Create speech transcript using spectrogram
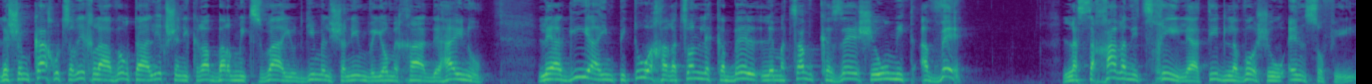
לשם כך הוא צריך לעבור תהליך שנקרא בר מצווה, י"ג שנים ויום אחד, דהיינו, להגיע עם פיתוח הרצון לקבל למצב כזה שהוא מתאווה לשכר הנצחי לעתיד לבוא שהוא אינסופי,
